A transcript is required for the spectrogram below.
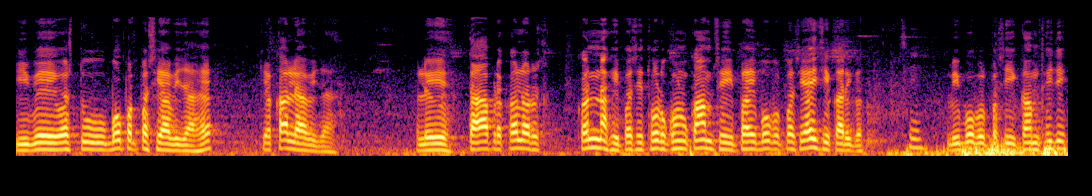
એ બે વસ્તુ બપોર પછી આવી જાય કે કાલે આવી જાય એટલે તા આપણે કલર કરી નાખી પછી થોડું ઘણું કામ છે એ ભાઈ બપોર પછી આવી છે કારીગર. એટલે બપોર પછી કામ થઈ જાય.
